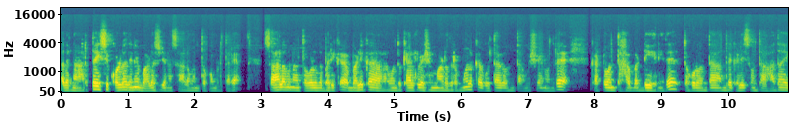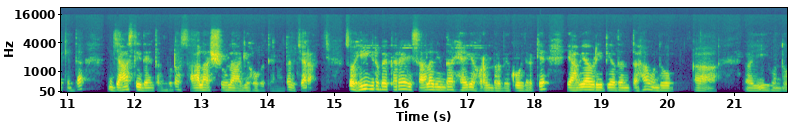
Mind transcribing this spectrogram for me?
ಅದನ್ನು ಅರ್ಥೈಸಿಕೊಳ್ಳದೇ ಭಾಳಷ್ಟು ಜನ ಸಾಲವನ್ನು ತೊಗೊಂಡ್ಬಿಡ್ತಾರೆ. ಸಾಲವನ್ನು ತಗೊಳ್ಳೋದ ಬಳಿಕ ಬಳಿಕ ಒಂದು ಕ್ಯಾಲ್ಕುಲೇಷನ್ ಮಾಡೋದ್ರ ಮೂಲಕ ಗೊತ್ತಾಗುವಂಥ ಅಂಶ ಏನು ಅಂದರೆ ಕಟ್ಟುವಂತಹ ಬಡ್ಡಿ ಏನಿದೆ ತಗೊಳ್ಳುವಂಥ ಅಂದರೆ ಗಳಿಸುವಂಥ ಆದಾಯಕ್ಕಿಂತ ಜಾಸ್ತಿ ಇದೆ ಅಂತ ಅಂದ್ಬಿಟ್ಟು ಸಾಲ ಶೂಲ ಆಗಿ ಹೋಗುತ್ತೆ ಅನ್ನುವಂಥ ವಿಚಾರ. ಸೊ ಹೀಗಿರ್ಬೇಕಾದ್ರೆ ಈ ಸಾಲದಿಂದ ಹೇಗೆ ಹೊರಗೆ ಬರಬೇಕು? ಇದಕ್ಕೆ ಯಾವ್ಯಾವ ರೀತಿಯಾದಂತಹ ಒಂದು ಈ ಒಂದು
